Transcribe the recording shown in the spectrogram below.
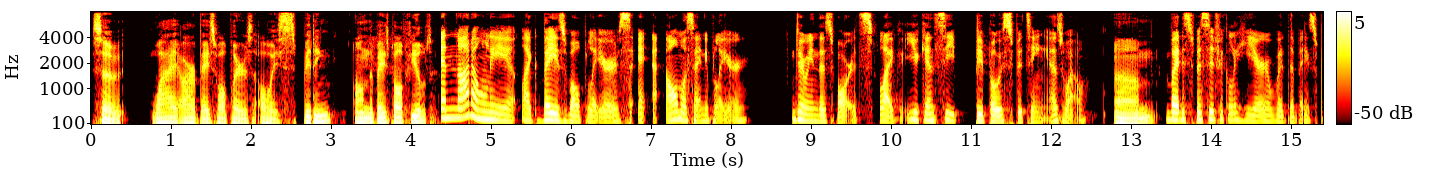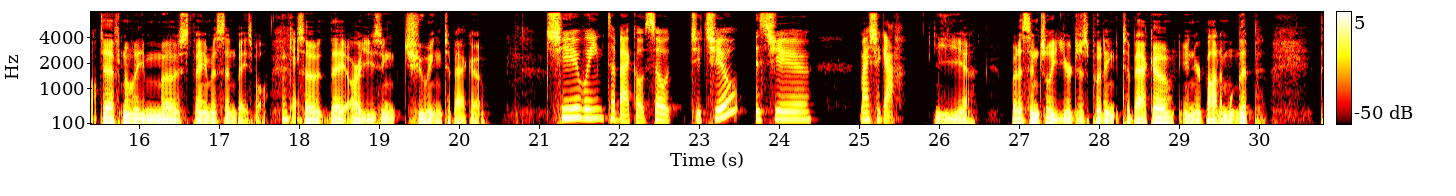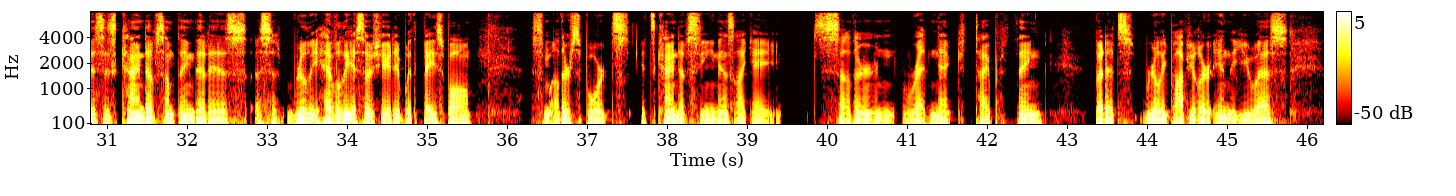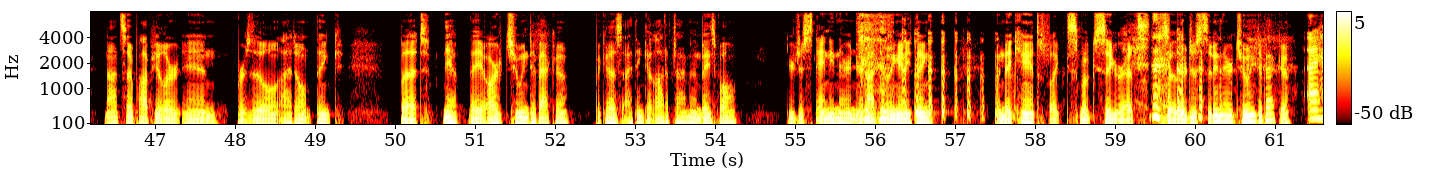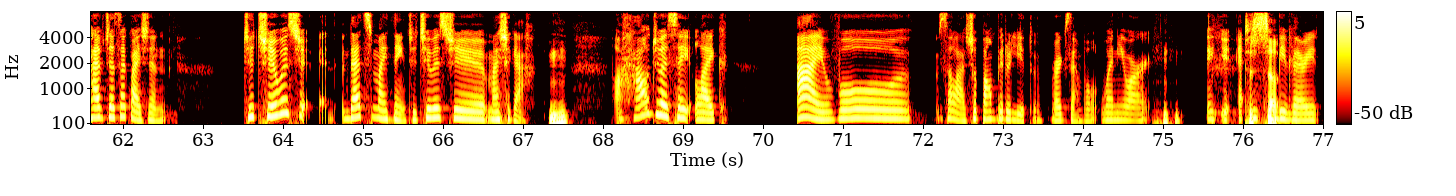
So, why are baseball players always spitting on the baseball field? And not only like baseball players, almost any player during the sports, like you can see people spitting as well. Um, But specifically here with the baseball. definitely most famous in baseball. Okay. So they are using chewing tobacco. Chewing tobacco. So to chew is to mastigar. Yeah. But essentially, you're just putting tobacco in your bottom lip. This is kind of something that is really heavily associated with baseball, some other sports. It's kind of seen as like a southern redneck type thing, but it's really popular in the U.S. Not so popular in Brazil, I don't think. But yeah, they are chewing tobacco because I think a lot of time in baseball, you're just standing there and you're not doing anything. and they can't like smoke cigarettes, so they're just sitting there chewing tobacco. I have just a question. To chew is to, that's my thing. To chew is to mastigar. hmm How do I say like, ah, eu vou, sei lá, chupar um pirulito, for example, when you are, it, it, To it suck. can be very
